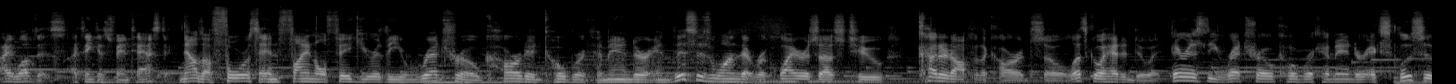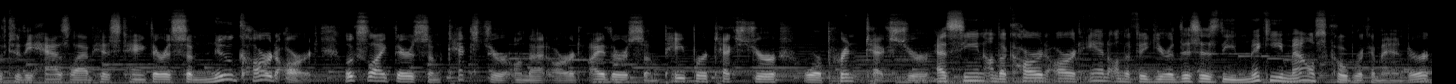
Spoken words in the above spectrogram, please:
I love this. I think it's fantastic. Now the fourth and final figure, the retro carded Cobra Commander, and this is one that requires us to cut it off of the card, so let's go ahead and do it. There is the Retro Cobra Commander exclusive to the HasLab HISS tank. There is some new card art. Looks like there's some texture on that art, either some paper texture or print texture. As seen on the card art and on the figure, this is the Mickey Mouse Cobra Commander,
